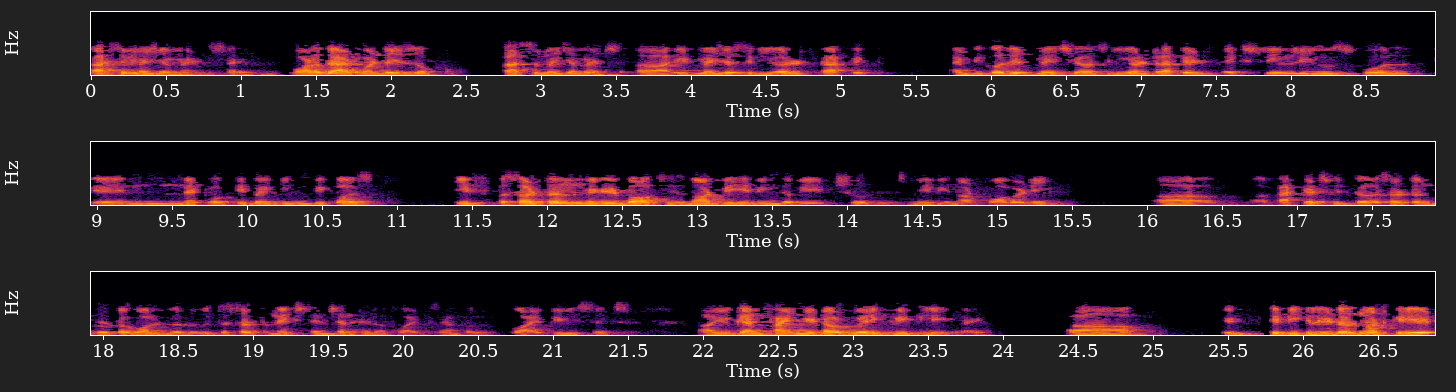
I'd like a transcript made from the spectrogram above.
Passive measurements, right? What are the advantages of passive measurements? Uh, it measures real traffic, and because it measures real traffic, extremely useful in network debugging because if a certain middle box is not behaving the way it should, it's maybe not forwarding uh, packets with a certain protocol with a certain extension header, for example, for IPv6, uh, you can find it out very quickly, right? Uh, it typically does not create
